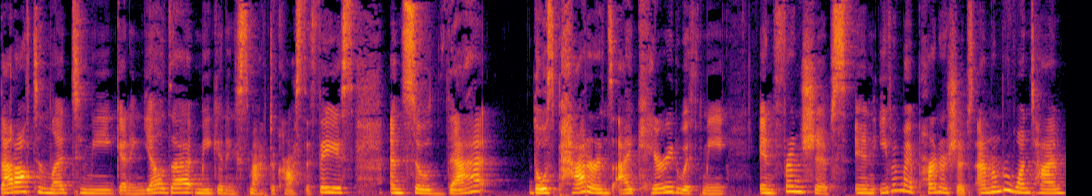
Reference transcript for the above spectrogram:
that often led to me getting yelled at, me getting smacked across the face. And so that, those patterns I carried with me in friendships, in even my partnerships. I remember one time,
